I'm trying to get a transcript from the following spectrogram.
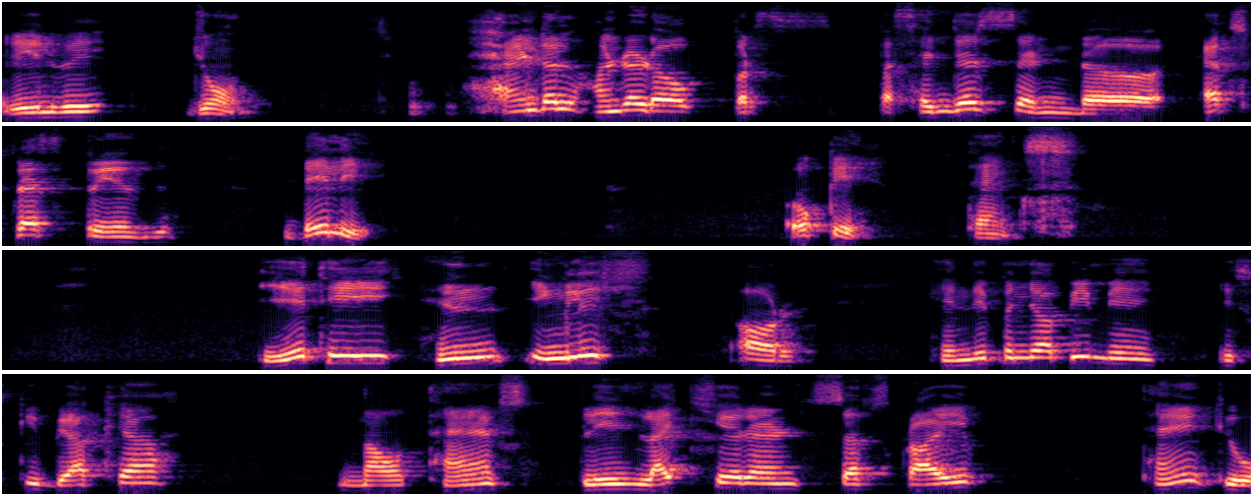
Railway Zone, handle hundred of passengers and uh, express trains daily. Okay thanks ये थी इंग्लिश और हिंदी पंजाबी में इसकी व्याख्या। Now thanks please like share and subscribe thank you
